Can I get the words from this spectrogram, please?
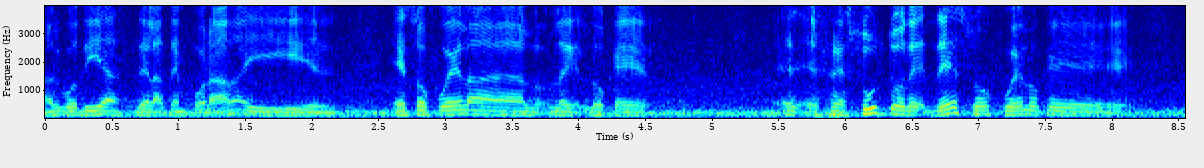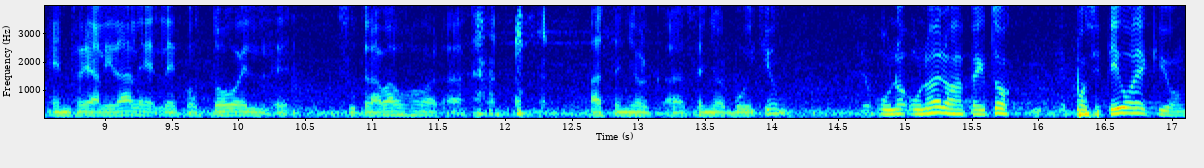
algo días de la temporada y el, eso fue lo, que, el, resultado de, eso fue lo que en realidad le, costó el, su trabajo al señor, al señor Bui Kyung. Uno, uno de los aspectos positivos de Kyung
